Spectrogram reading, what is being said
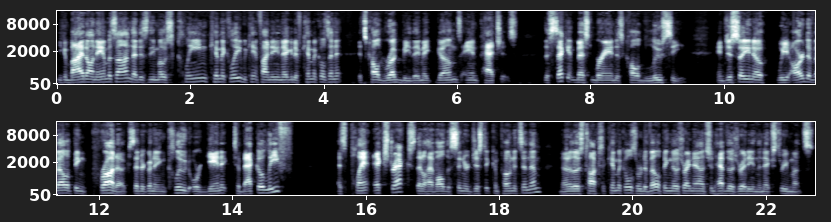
You can buy it on Amazon. That is the most clean chemically. We can't find any negative chemicals in it. It's called Rugby. They make gums and patches. The second best brand is called Lucy. And just so you know, we are developing products that are going to include organic tobacco leaf as plant extracts that'll have all the synergistic components in them. None of those toxic chemicals. We're developing those right now and should have those ready in the next three months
